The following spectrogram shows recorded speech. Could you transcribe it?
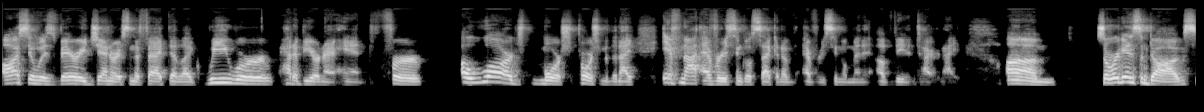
Austin was very generous in the fact that like we were had a beer in our hand for a large more portion of the night, if not every single second of every single minute of the entire night. Um, so we're getting some dogs,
